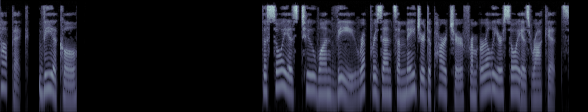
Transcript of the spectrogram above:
Topic: Vehicle. The Soyuz 2-1V represents a major departure from earlier Soyuz rockets.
